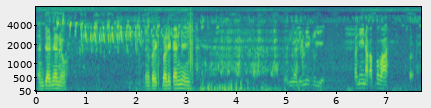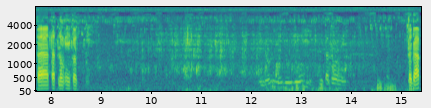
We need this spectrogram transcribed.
Andyan yan, no? Balik-balikan niya eh. Doon nga lumigli eh. Kanina ka pa ba? Ka tatlong ikot. Doon, doon, doon. Punta doon eh. Tagak?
